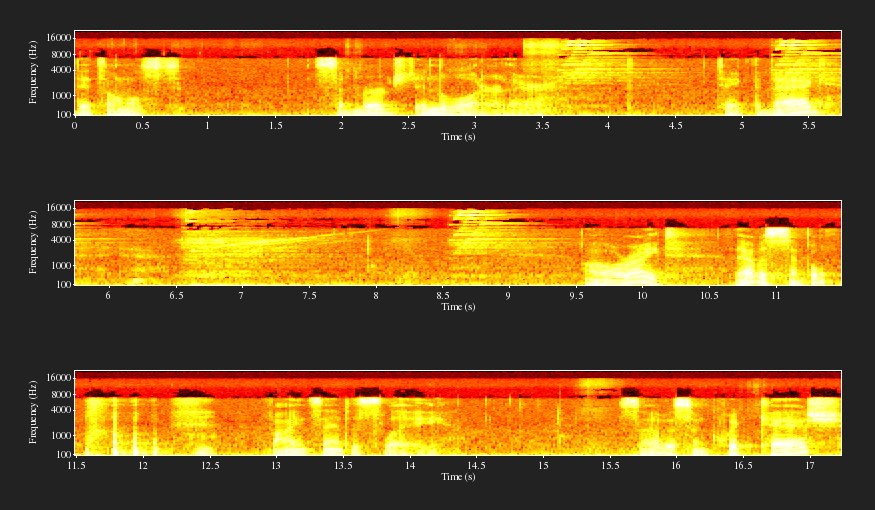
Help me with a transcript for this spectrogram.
That's almost submerged in the water there. Take the bag. Alright, that was simple. Find Santa's sleigh. So that was some quick cash.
